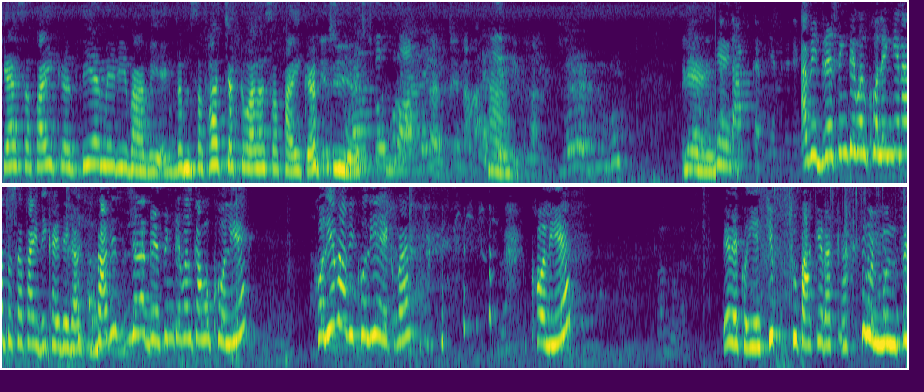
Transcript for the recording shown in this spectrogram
क्या सफ़ाई करती है मेरी भाभी? एकदम सफ़ा चट वाला सफ़ाई करती है। इसको क्रॉप कर देना। हाँ। ये दिखा। ये। ये अभी ड्रेसिंग टेबल खोलेंगे ना तो सफ़ाई दिखाई देगा। भाभी जरा ड्रेसिंग टेबल का वो खोलिए। खोलिए भाभी खोलिए एक बार। खोलिए। ये देखो ये चिप्स छुपा के रखा है मुनमुन से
